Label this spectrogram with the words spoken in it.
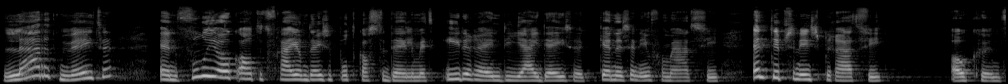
Laat het me weten. En voel je ook altijd vrij om deze podcast te delen met iedereen die jij deze kennis en informatie en tips en inspiratie ook kunt.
